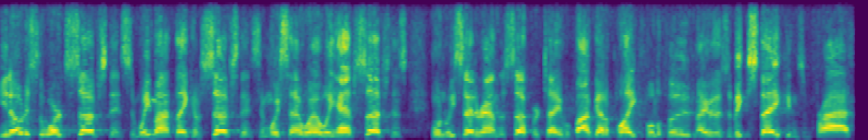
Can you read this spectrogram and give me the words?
You notice the word substance, and we might think of substance, and we say, well, we have substance when we sit around the supper table. If I've got a plate full of food, maybe there's a big steak and some fries,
